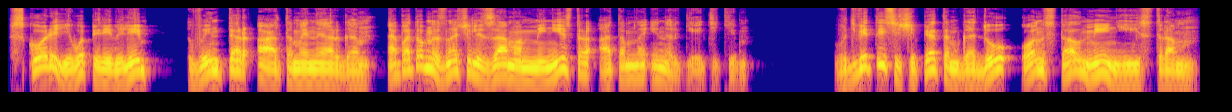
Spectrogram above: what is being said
Вскоре его перевели в Интератомэнерго, а потом назначили замом министра атомной энергетики. В 2005 году он стал министром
